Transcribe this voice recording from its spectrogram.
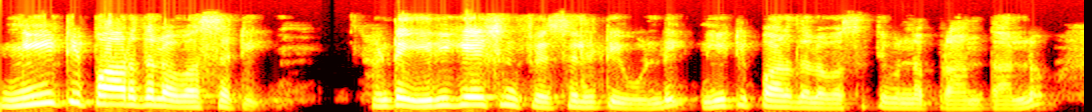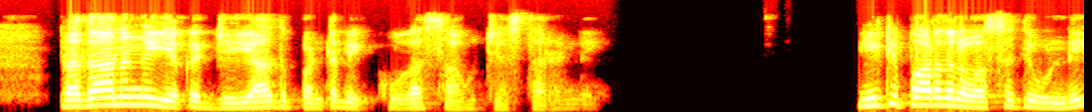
నీటిపారుదల వసతి అంటే ఇరిగేషన్ ఫెసిలిటీ ఉండి నీటిపారుదల వసతి ఉన్న ప్రాంతాల్లో ప్రధానంగా ఈ యొక్క జయాదు పంటను ఎక్కువగా సాగు చేస్తారండి. నీటిపారుదల వసతి ఉండి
